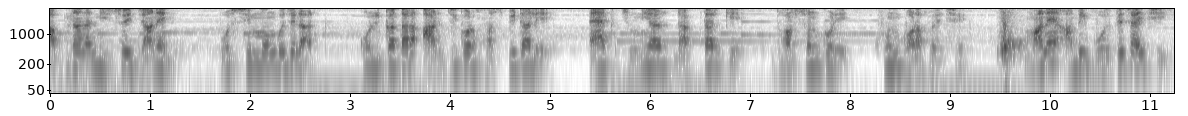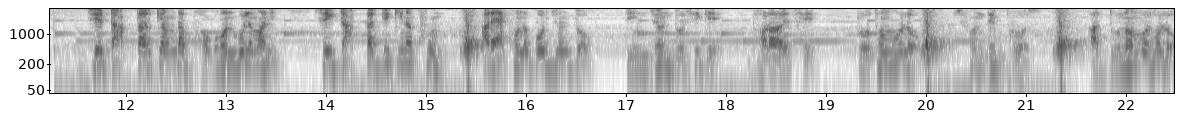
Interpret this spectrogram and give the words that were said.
আপনারা নিশ্চয়ই জানেন, পশ্চিমবঙ্গ জেলার কলকাতার আরজিকর হসপিটালে এক জুনিয়র ডাক্তারকে ধর্ষণ করে খুন করা হয়েছে। মানে আমি বলতে চাইছি, যে ডাক্তারকে আমরা ভগবান বলে মানি, সেই ডাক্তারকে কিনা খুন। আর এখনও পর্যন্ত তিনজন দোষীকে ধরা হয়েছে। প্রথম হলো সন্দীপ ঘোষ, আর দু নম্বর হলো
